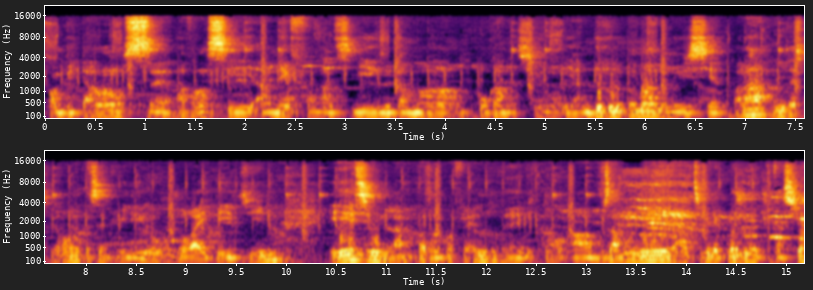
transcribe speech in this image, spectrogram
compétences avancées en informatique, notamment en programmation et en développement de logiciels. Voilà, nous espérons que cette vidéo vous aura été utile. Et si vous ne l'avez pas encore fait, nous vous invitons à vous abonner et à activer les cloches de notification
